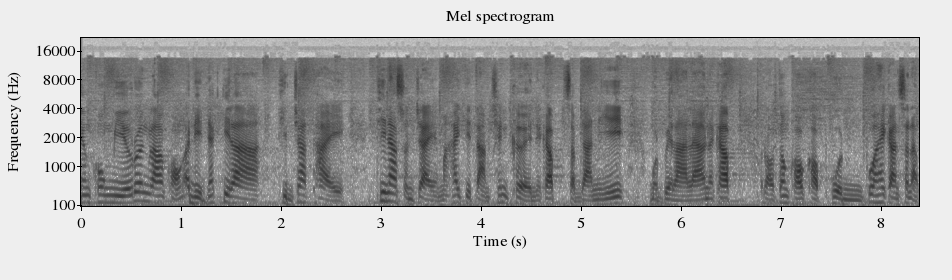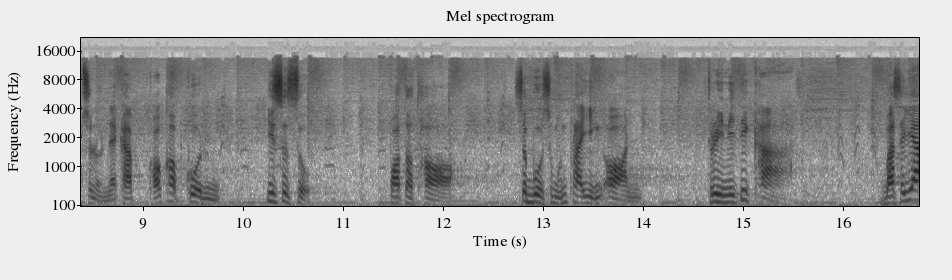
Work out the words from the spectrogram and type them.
ยังคงมีเรื่องราวของอดีตนักกีฬาทีมชาติไทย ที่น่าสนใจมาให้ติดตามเช่นเคยนะครับ สัปดาห์นี้หมดเวลาแล้วนะครับ เราต้องขอขอบคุณผู้ให้การสนับสนุนนะครับ ขอขอบคุณอิสุสุปตท สบู่สมุนไพรอิงอ่อน Trinity Car บาซายา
